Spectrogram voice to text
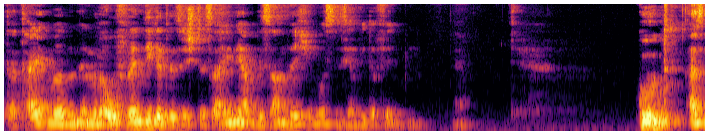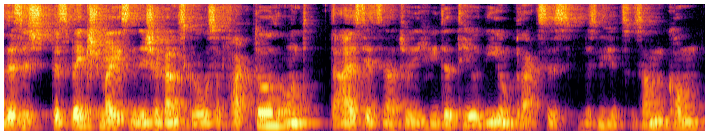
Dateien werden immer aufwendiger, das ist das eine, aber das andere, ich muss es ja wiederfinden. Gut, also das ist, das Wegschmeißen ist ein ganz großer Faktor und da ist jetzt natürlich wieder Theorie und Praxis müssen hier zusammenkommen.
